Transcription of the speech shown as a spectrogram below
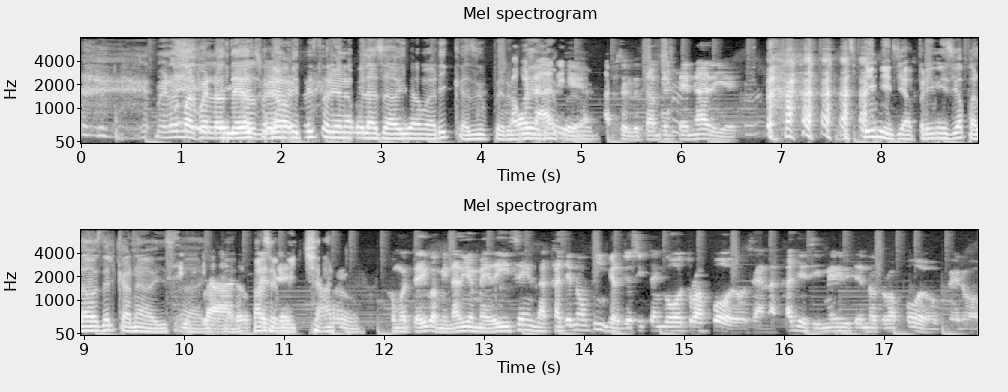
Menos mal fue en los dedos, weón. esa historia no me la sabía, marica, súper No, buena. nadie, absolutamente nadie. Es primicia, primicia para la voz del cannabis. Sí, claro, Parce, pues, muy charro. Como te digo, a mí nadie me dice en la calle No Finger, yo sí tengo otro apodo, o sea, en la calle sí me dicen otro apodo, pero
